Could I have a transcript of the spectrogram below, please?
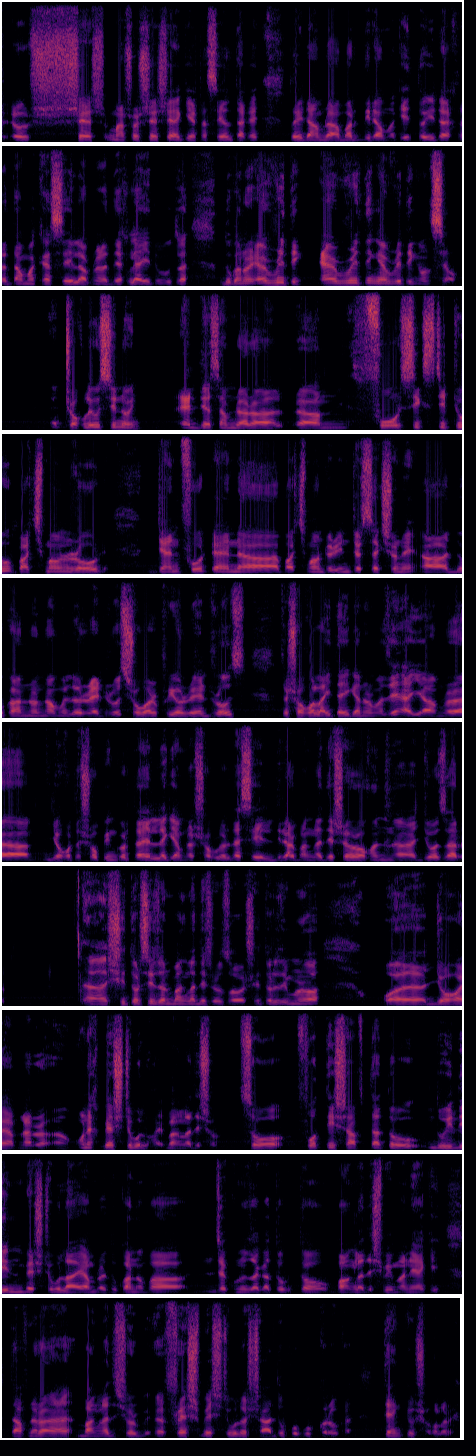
শেষ মাসের শেষে আর কি একটা সেল থাকে। তো এটা আমরা আবার দিলাম আর কি। তো এটা একটা দামাখা সেল আপনারা দেখলে এই দোকানের everything everything everything on sale চকলেও চিনুন অ্যাড্রেস আমরা four sixty two Birchmount road Danforth and বাচ মাউন্টের ইন্টারসেকশনে দোকানের নাম হলো রেড রোজ সবার প্রিয় রেড রোজ তো সকল আইতা এখানের মাঝে আইয়া আমরা যখন শপিং করতে এর লাগে আমরা সকলের দা সেল দিই আর বাংলাদেশের এখন জোজ আর শীতর সিজন বাংলাদেশের শীতর সিজন জ হয় আপনার অনেক ভেজিটেবল হয় বাংলাদেশও। সো প্রতি সপ্তাহ তো দুই দিন ভেজিটেবল আয় আমরা দোকানও বা যে কোনো জায়গাতেও, তো বাংলাদেশ বিমানে আর কি তো আপনারা বাংলাদেশের ফ্রেশ ভেজিটেবলের স্বাদ উপভোগ করো থ্যাংক ইউ সকলের।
